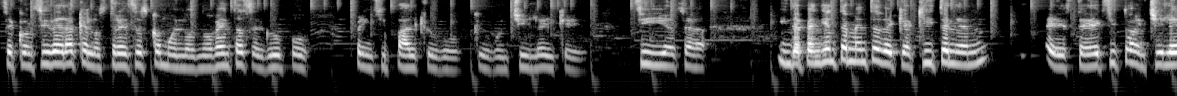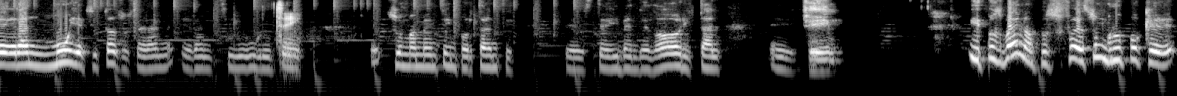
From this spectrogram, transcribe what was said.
se considera que los tres es como en los noventas el grupo principal que hubo, que hubo en Chile y que sí, o sea, independientemente de que aquí tenían este éxito, en Chile eran muy exitosos, eran, eran sí, un grupo sumamente importante este, y vendedor y tal. Eh. sí. Y pues bueno, pues fue, es un grupo que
